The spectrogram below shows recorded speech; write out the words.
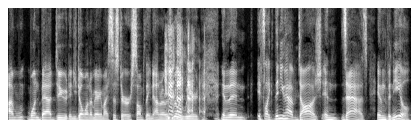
I'm one bad dude and you don't want to marry my sister or something. I don't know. It was really weird. And then it's like, then you have Dajh and Sazh and Vanille,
